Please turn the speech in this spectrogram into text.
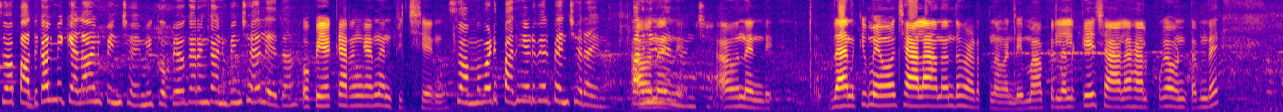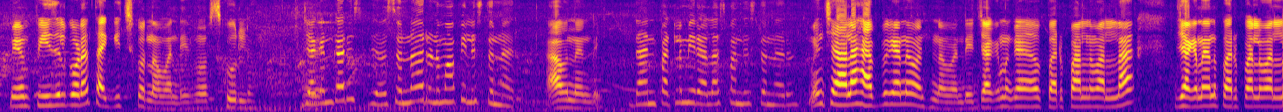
సో ఆ పథకాలు మీకు ఎలా అనిపించాయి? మీకు ఉపయోగకరంగా అనిపించాయా లేదా? ఉపయోగకరంగానే అనిపించాయండి. సో అమ్మఒడి పదిహేడు వేలు పెంచారు ఆయన అవునండి. అవునండి. దానికి మేము చాలా ఆనందపడుతున్నామండి. మా పిల్లలకి చాలా హెల్ప్గా ఉంటుంది. మేము ఫీజులు కూడా తగ్గించుకున్నామండి మా స్కూల్లో. జగన్ గారు సున్నా రుణమాఫీలు ఇస్తున్నారు. అవునండి. దాని పట్ల మీరు ఎలా స్పందిస్తున్నారు? మేము చాలా హ్యాపీగానే ఉంటున్నామండి. జగన్ పరిపాలన వల్ల జగనన్న పరిపాలన వల్ల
